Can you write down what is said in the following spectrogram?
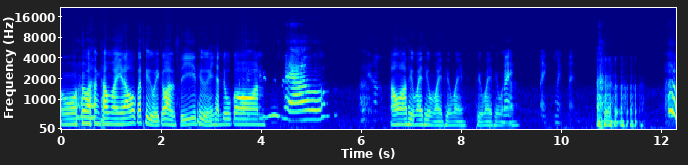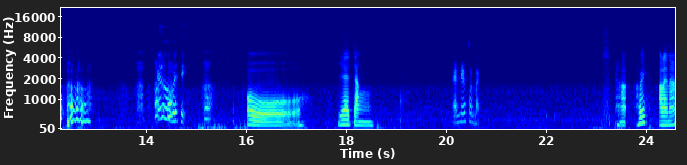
โอ้ยวางทำไมแล้วก็ถือไว้ก่อนสิถือให้ฉันดูก่อน แล้วเอาเอาถือไม่ถือไม่ถือไม่ถือไม่ถือไม่ไม่อะไม่ไม่ไม่ก็ดูไปสิโอ้แย่จังนั่นได้ผลแบบฮะเฮ้ย อะไรนะ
